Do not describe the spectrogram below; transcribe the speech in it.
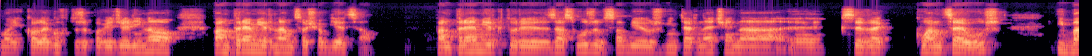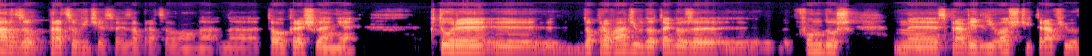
moich kolegów, którzy powiedzieli: No, pan premier nam coś obiecał. Pan premier, który zasłużył sobie już w internecie na ksywę kłamceusz i bardzo pracowicie sobie zapracował na, na to określenie, który doprowadził do tego, że fundusz Sprawiedliwości trafił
